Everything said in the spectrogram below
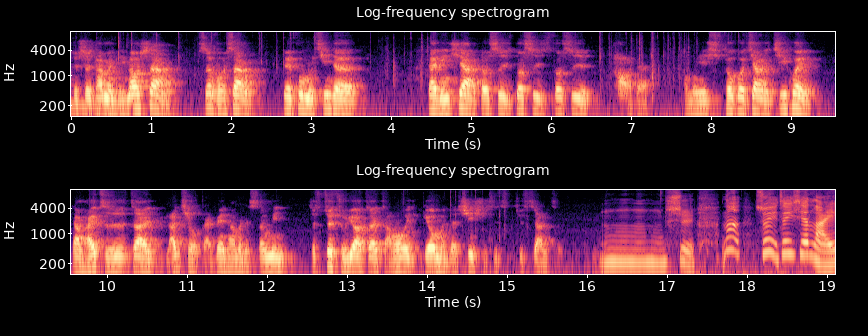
就是他们礼貌上、生活上对父母亲的带领下都是都是都是好的，我们也透过这样的机会，让孩子在篮球改变他们的生命。这是最主要在展望会给我们的信息是就是这样子。嗯，是。那所以这些来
